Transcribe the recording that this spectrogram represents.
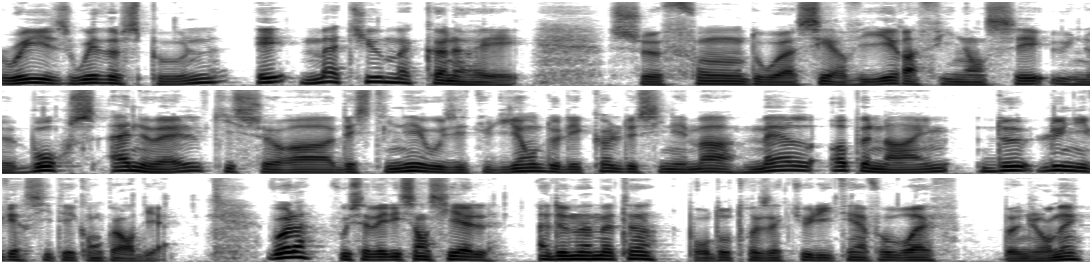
Reese Witherspoon et Matthew McConaughey. Ce fonds doit servir à financer une bourse annuelle qui sera destinée aux étudiants de l'école de cinéma Mel Oppenheim de l'Université Concordia. Voilà, vous savez l'essentiel. À demain matin pour d'autres actualités info bref. Bonne journée.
